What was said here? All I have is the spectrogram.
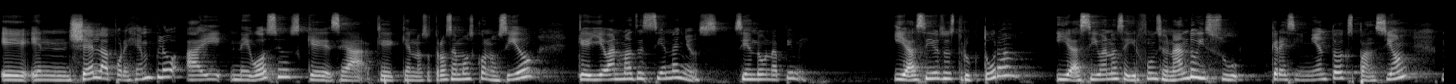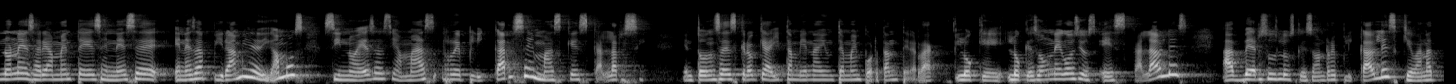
Eh, en Shella, por ejemplo, hay negocios que, sea, que, nosotros hemos conocido que llevan más de 100 años siendo una pyme. Y así es su estructura y así van a seguir funcionando y su crecimiento, expansión, no necesariamente es en, ese, en esa pirámide, digamos, sino es hacia más replicarse más que escalarse. Entonces, creo que ahí también hay un tema importante, ¿verdad? Lo que, lo que son negocios escalables versus los que son replicables, que van a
